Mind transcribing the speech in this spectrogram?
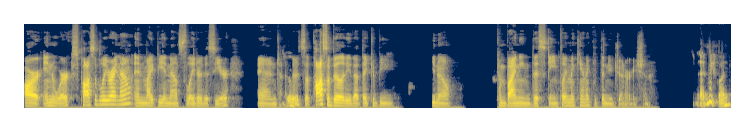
are in works possibly right now and might be announced later this year and Ooh. there's a possibility that they could be you know combining this gameplay mechanic with the new generation That'd be fun.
